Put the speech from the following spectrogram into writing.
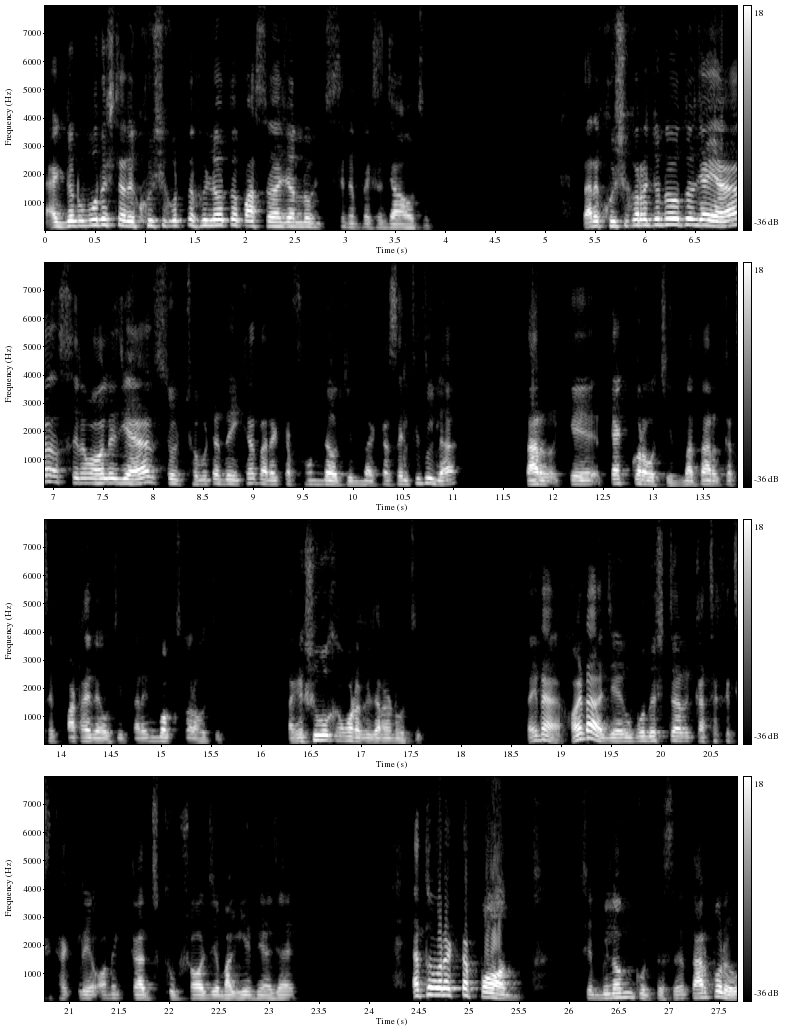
একজন উপদেষ্টারে খুশি করতে হইলেও তো ৫-৬ হাজার লোক সিনেপ্লেক্সে যাওয়া উচিত। তারে খুশি করার জন্যও তো যাইয়া সিনেমা হলে যাইয়া ছবিটা দেইখা তার একটা ফোন দেওয়া উচিত বা একটা সেলফি তুইলা তারকে ট্যাগ করা উচিত বা তার কাছে পাঠায় দেওয়া উচিত, তার ইনবক্স করা উচিত। তাকে শুভকামনা জানানো উচিত। তাই না? হয় না যে উপদেষ্টার কাছাকাছি থাকলে অনেক কাজ খুব সহজে বাগিয়ে নেয়া যায়। এত বড় একটা পদ সে বিলং করতেছে। তারপরেও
